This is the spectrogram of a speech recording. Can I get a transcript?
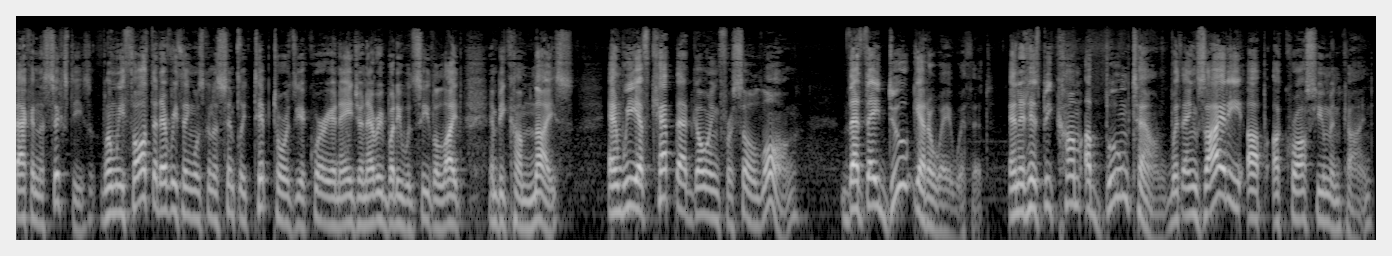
back in the 60s when we thought that everything was going to simply tip towards the Aquarian age and everybody would see the light and become nice. And we have kept that going for so long that they do get away with it. And it has become a boomtown with anxiety up across humankind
